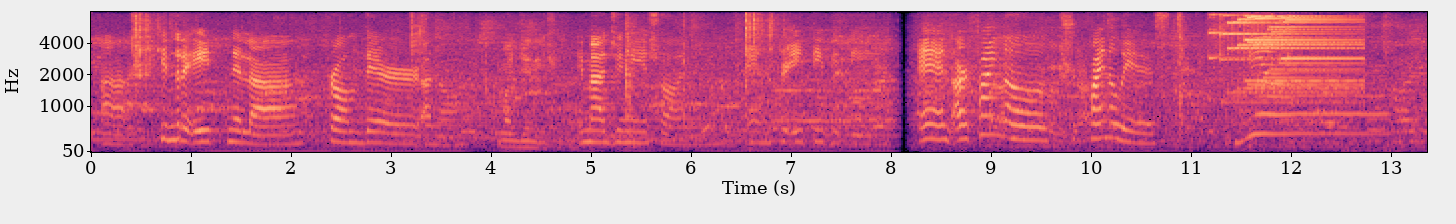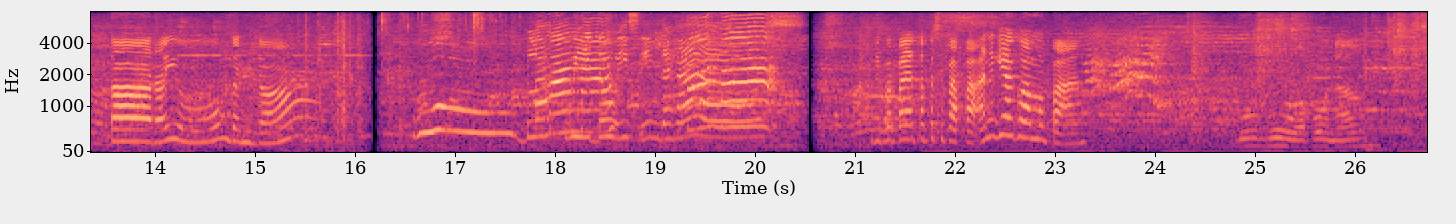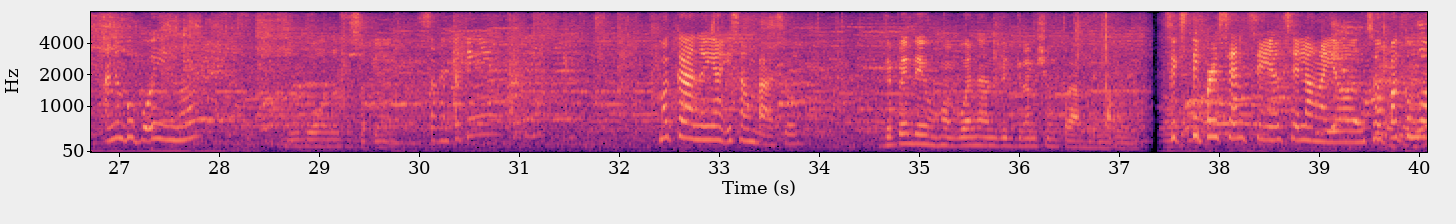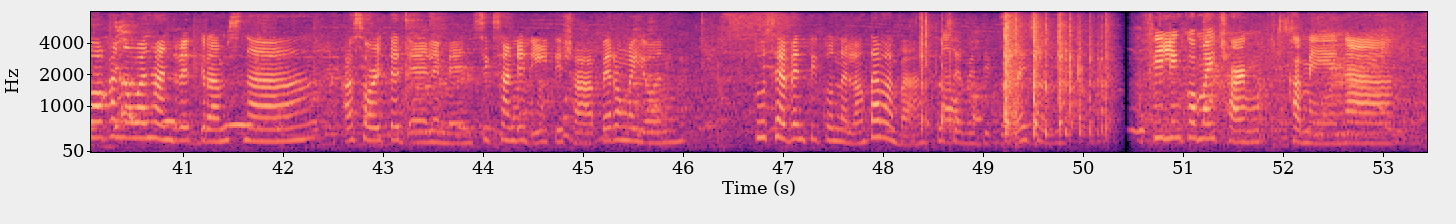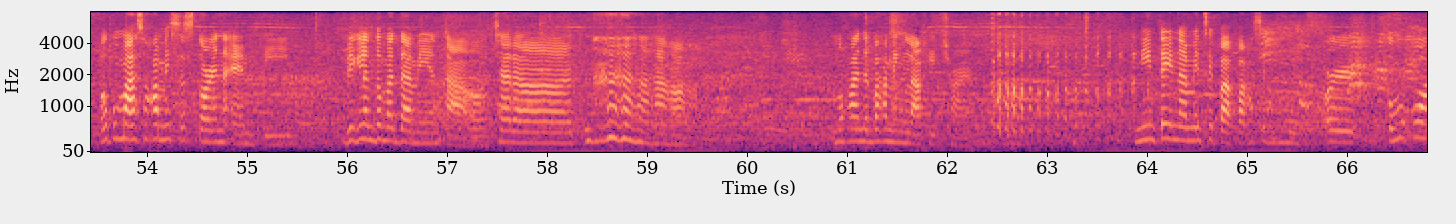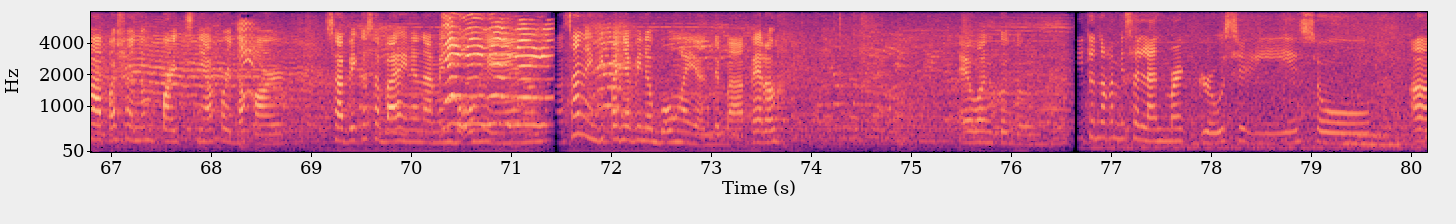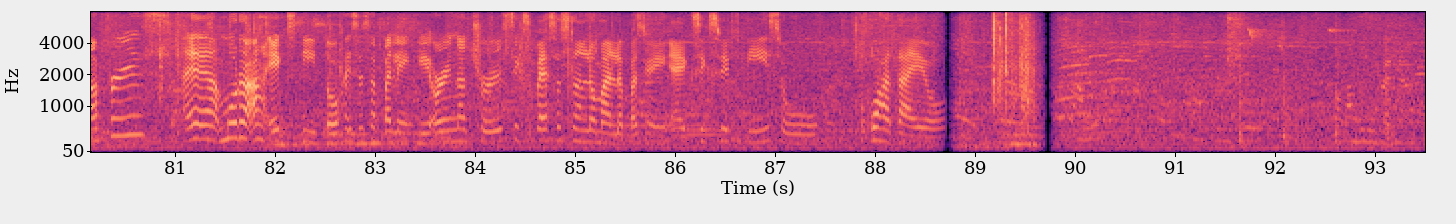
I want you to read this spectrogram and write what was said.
uh, kinreate nila from their, ano, Imagination. imagination and creativity. And our final finalist. Yeah! Taray, oh. Ganda. Woo! Widow is in the house. Di pa pala tapos si Papa. Anong ginagawa mo pa? Bubuo ako ng... Anong bubuuhin mo? Bubuo ako ng sasakyan. Sa akin, patingin. Magkano yung isang baso? Depende yung 100 grams yung problem ko. eh. 60% sale sila ngayon. So, pag kumuha ka ng 100 grams na assorted elements, 680 siya. Pero ngayon, 272 na lang. Tama ba? 272. Ay, sorry. Feeling ko may charm kami na pag pumasok kami sa store na empty, biglang dumadami yung tao. Charot! Mukha na ba kaming lucky charm? Hinintay namin si Papa kasi or kumukuha pa siya ng parts niya for the car. Sabi ko sa bahay na namin buuhin. Sana hindi pa niya binubuo ngayon, 'di ba? Pero ewan ko dun. Dito na kami sa Landmark Grocery. So, ah first, eh, mura ang eggs dito kaysa sa palengke. Or not sure, 6 pesos lang lumalabas yung egg. 6.50. So, kukuha tayo.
